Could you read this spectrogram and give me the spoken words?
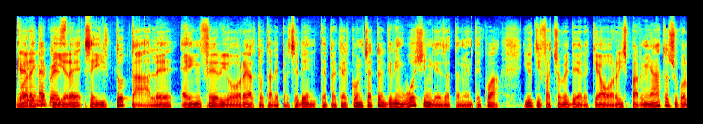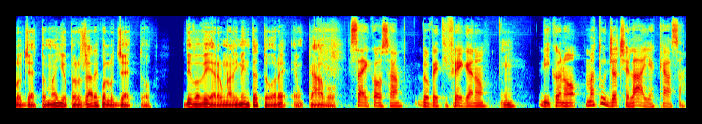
Vorrei capire questa. se il totale è inferiore al totale precedente, perché il concetto del greenwashing è esattamente qua. Io ti faccio vedere che ho risparmiato su quell'oggetto, ma io per usare quell'oggetto devo avere un alimentatore e un cavo. Sai cosa? Dove ti fregano? Mm? Dicono, ma tu già ce l'hai a casa.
